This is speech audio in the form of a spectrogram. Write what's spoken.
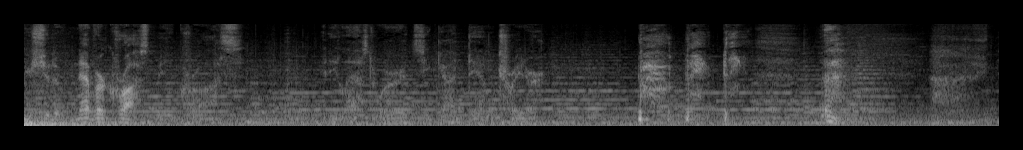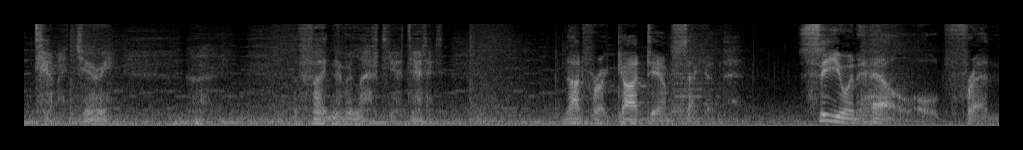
You should have never crossed me, Cross. Any last words, you goddamn traitor? Damn it, Jerry. The fight never left you, did it? Not for a goddamn second. See you in hell, old friend.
